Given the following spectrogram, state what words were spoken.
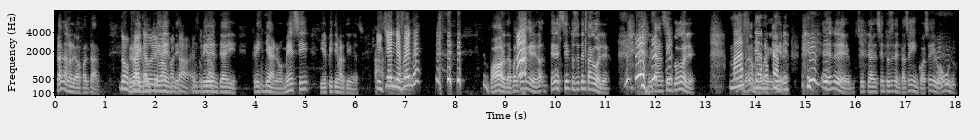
Plata no le va a faltar. No, Pero hay plata un no le va a tridente, faltar. un claro. tridente ahí. Cristiano, Messi y el Piti Martínez. ¿Y Ah, quién sí, defiende? No importa, ¿para qué querés? tenés 170 goles. Porque te dan 5 goles. Más ya no cambia. Es de 7 a 170, 5 a 0 a 1.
